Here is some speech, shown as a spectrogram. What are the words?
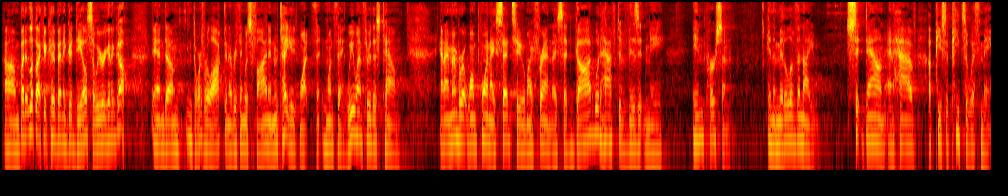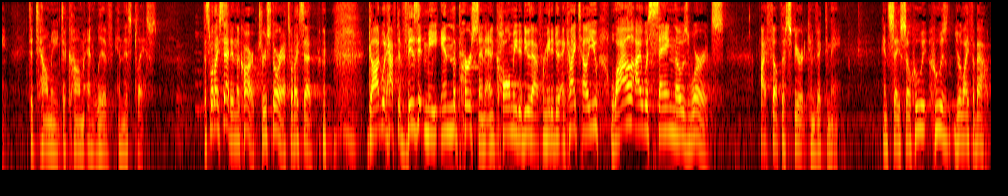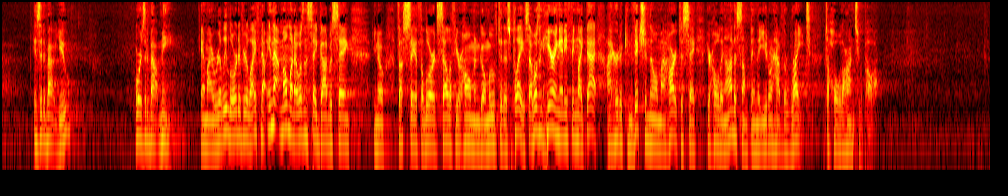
Um, but it looked like it could have been a good deal, so we were going to go. And um, doors were locked and everything was fine. And I'll tell you what, th- one thing. We went through this town and I remember at one point I said to my friend, I said, God would have to visit me in person in the middle of the night, sit down and have a piece of pizza with me to tell me to come and live in this place. That's what I said in the car. True story. That's what I said. God would have to visit me in the person and call me to do that for me to do that. And can I tell you, while I was saying those words, I felt the Spirit convict me and say, So, who, who is your life about? Is it about you? Or is it about me? Am I really Lord of your life? Now, in that moment, I wasn't saying God was saying, you know, thus saith the Lord, selleth your home and go move to this place. I wasn't hearing anything like that. I heard a conviction, though, in my heart to say, you're holding on to something that you don't have the right to hold on to, Paul.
